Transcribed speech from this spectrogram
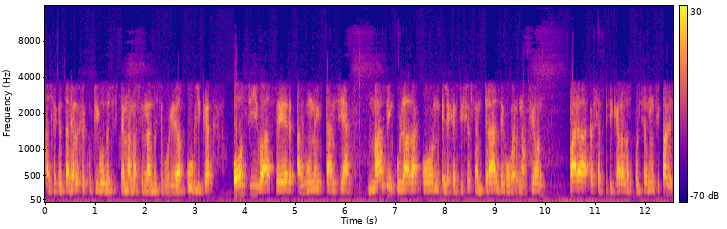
al Secretariado Ejecutivo del Sistema Nacional de Seguridad Pública o si va a ser alguna instancia más vinculada con el ejercicio central de gobernación para certificar a las policías municipales.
